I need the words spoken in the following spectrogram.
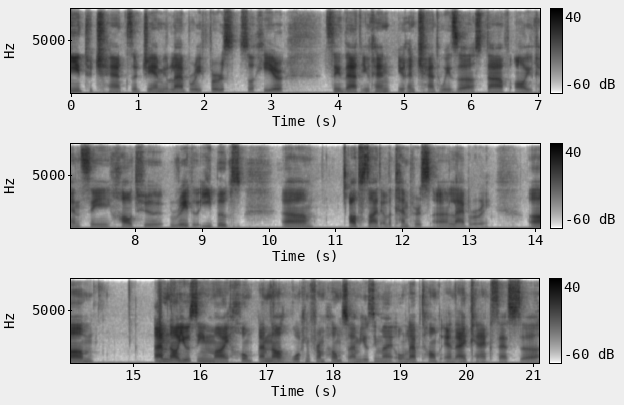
need to check the JMU library first. So here see that you can you can chat with uh, staff or you can see how to read the ebooks um, outside of the campus uh, library. Um, I'm now using my home. I'm now working from home, so I'm using my own laptop, and I can access uh,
